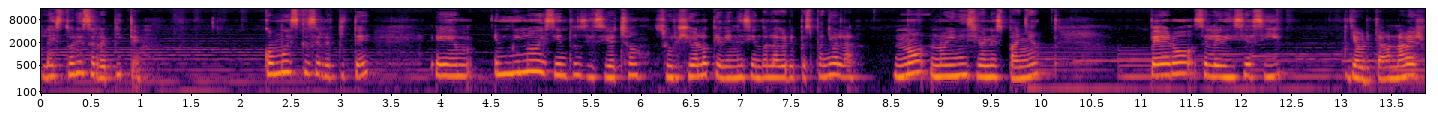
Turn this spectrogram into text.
la historia se repite. ¿Cómo es que se repite? Em, en 1918 surgió lo que viene siendo la gripe española. No, no inició en España, pero se le dice así y ahorita van a ver.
